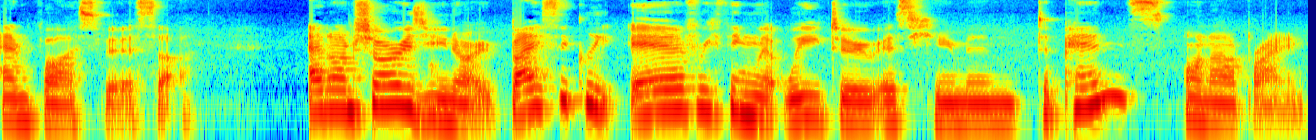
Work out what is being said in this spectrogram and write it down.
and vice versa. And I'm sure, as you know, basically everything that we do as human depends on our brain.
